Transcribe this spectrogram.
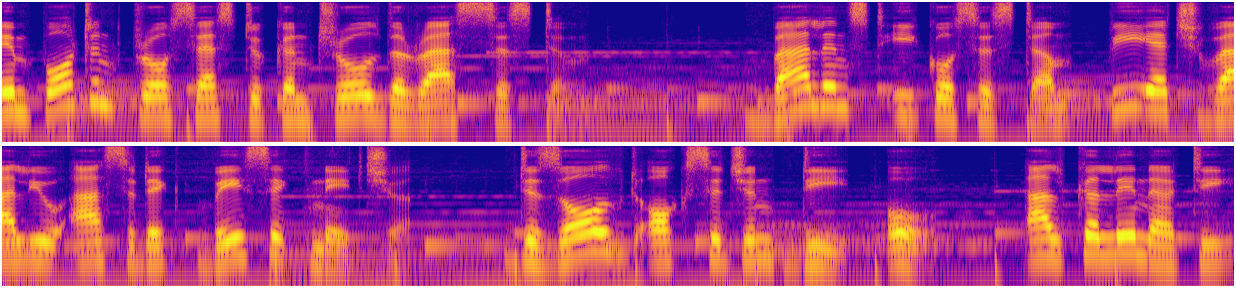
Important process to control the RAS system. Balanced ecosystem, pH value acidic, basic nature. Dissolved oxygen DO. Alkalinity,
